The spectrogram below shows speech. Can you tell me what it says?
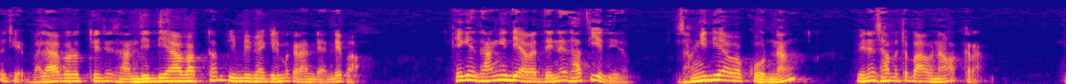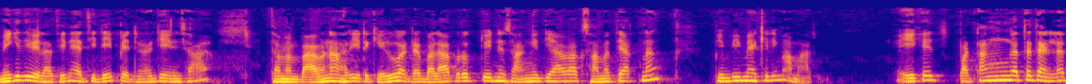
ඔය බලාපොරොත්තු වෙන සංදිද්‍යාවක් නම් පිම්බි මැකිලිම කරන්න යන්න එපා. ඒකෙන් සංහිඳියාවක් දෙන්නේ සතිය දෙනවා. සංහිඳියාවක් ඕන නම් වෙන සමත භාවනාවක් කරන්න. මේකෙදි වෙලා තියෙන ඇති දේ පෙන්නන ඒ නිසා තමයි භාවනා හරියට කෙරුවට බලාපොරොත්තු වෙන්නේ සංහිඳියාවක් සමතයක් නම් පිම්බි මැකිලිම අමාරුයි. ඒකේ පටන් ගත තැනලා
